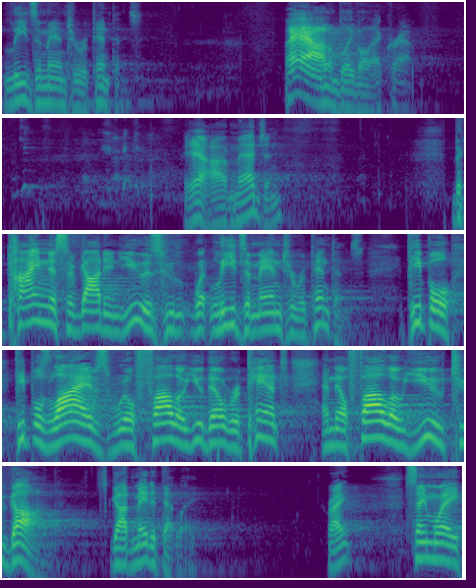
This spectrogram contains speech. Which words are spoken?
leads a man to repentance. Well, I don't believe all that crap. Yeah, I imagine. The kindness of God in you is who, what leads a man to repentance. People, people's lives will follow you. They'll repent and they'll follow you to God. God made it that way. Right? Same way,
